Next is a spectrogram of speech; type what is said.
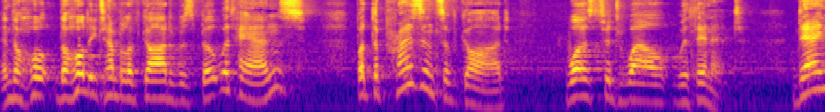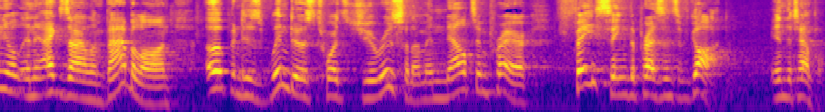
And the, the holy temple of God was built with hands, but the presence of God was to dwell within it. Daniel, in exile in Babylon, opened his windows towards Jerusalem and knelt in prayer, facing the presence of God in the temple.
